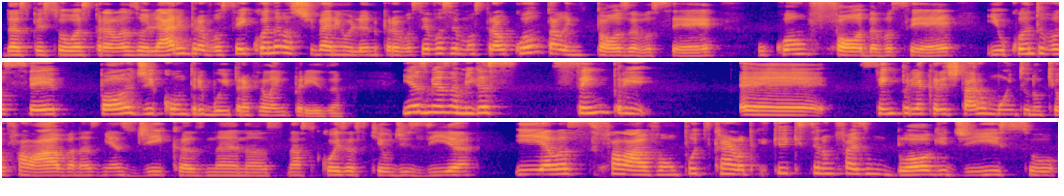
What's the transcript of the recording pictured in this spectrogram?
das pessoas para elas olharem para você e quando elas estiverem olhando para você, você mostrar o quão talentosa você é, o quão foda você é e o quanto você pode contribuir para aquela empresa. E as minhas amigas sempre é, sempre acreditaram muito no que eu falava, nas minhas dicas, né, nas, nas coisas que eu dizia. E elas falavam, putz, Carla, por que, que você não faz um blog disso?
